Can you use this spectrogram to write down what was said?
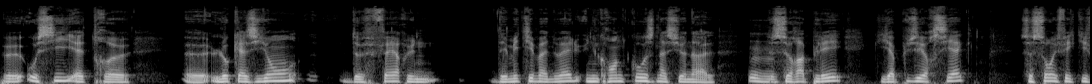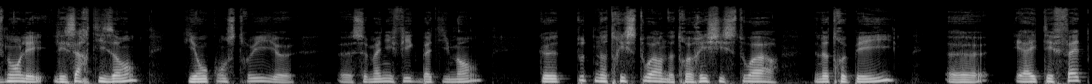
peut aussi être l'occasion de faire une, des métiers manuels une grande cause nationale, mmh. de se rappeler qu'il y a plusieurs siècles, ce sont effectivement les, les artisans qui ont construit euh, euh, ce magnifique bâtiment, que toute notre histoire, notre riche histoire de notre pays euh, a été faite,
